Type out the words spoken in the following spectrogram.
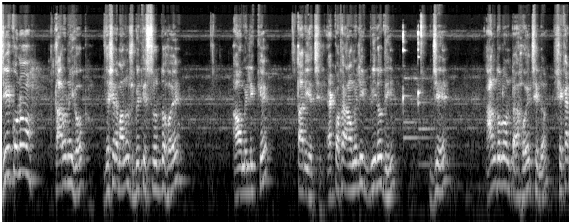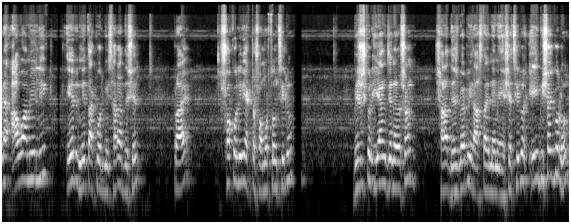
যে কোনো কারণেই হোক, দেশের মানুষ ব্যতিশ্রুদ্ধ হয়ে আওয়ামী লীগকে তাড়িয়েছে। এক কথা আওয়ামী লীগ বিরোধী যে আন্দোলনটা হয়েছিল, সেখানে আওয়ামী লীগ এর নেতাকর্মী সারা দেশের প্রায় সকলেরই একটা সমর্থন ছিল। বিশেষ করে ইয়াং জেনারেশন সারা দেশব্যাপী রাস্তায় নেমে এসেছিল। এই বিষয়গুলো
